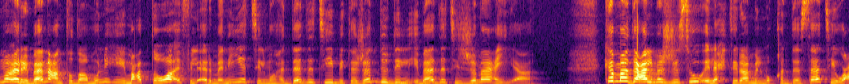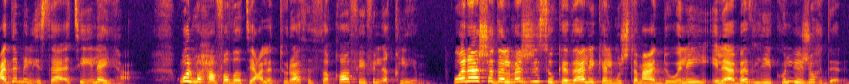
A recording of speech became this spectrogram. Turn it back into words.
معربا عن تضامنه مع الطوائف الأرمنية المهددة بتجدد الإبادة الجماعية. كما دعا المجلس إلى احترام المقدسات وعدم الإساءة إليها والمحافظة على التراث الثقافي في الإقليم. وناشد المجلس كذلك المجتمع الدولي إلى بذل كل جهد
